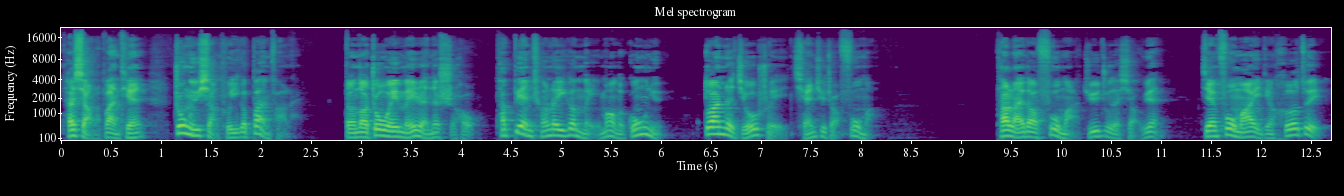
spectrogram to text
他想了半天，终于想出一个办法来。等到周围没人的时候，他变成了一个美貌的宫女，端着酒水前去找驸马。他来到驸马居住的小院，见驸马已经喝醉，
